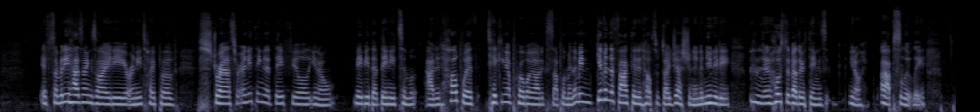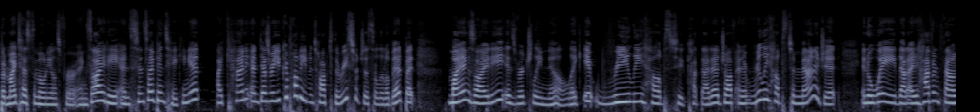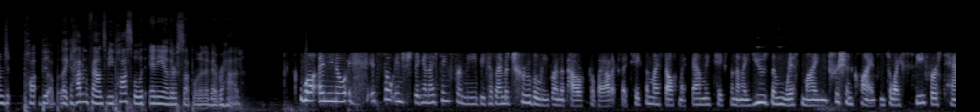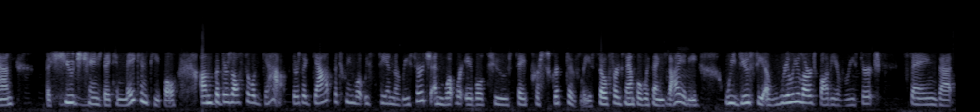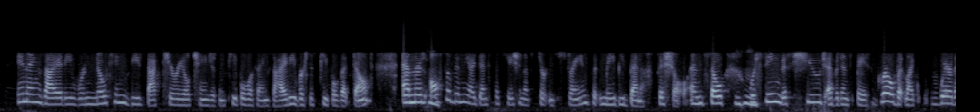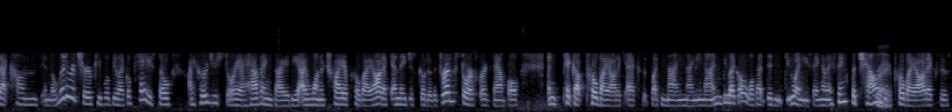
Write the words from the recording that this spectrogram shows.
if somebody has anxiety or any type of stress or anything that they feel, you know, maybe that they need some added help with, taking a probiotic supplement. I mean, given the fact that it helps with digestion and immunity and a host of other things, you know, absolutely. But my testimonials for anxiety, and since I've been taking it, I can, and Desiree, you could probably even talk to the research this a little bit, but my anxiety is virtually nil. Like it really helps to cut that edge off, and it really helps to manage it in a way that I haven't found, po- like I haven't found to be possible with any other supplement I've ever had. Well, and you know, it's so interesting. And I think for me, because I'm a true believer in the power of probiotics, I take them myself, my family takes them, and I use them with my nutrition clients. And so I see firsthand the huge change they can make in people. Um, but there's also a gap. There's a gap between what we see in the research and what we're able to say prescriptively. So, for example, with anxiety, mm-hmm. we do see a really large body of research saying that in anxiety, we're noting these bacterial changes in people with anxiety versus people that don't. And there's mm-hmm. also been the identification of certain strains that may be beneficial. And so mm-hmm. we're seeing this huge evidence base grow, but like where that comes in the literature, people will be like, okay, so I heard your story. I have anxiety. I want to try a probiotic. And they just go to the drugstore, for example, and pick up probiotic X. It's like nine ninety nine and be like, oh, well, that didn't do anything. And I think the challenge right. with probiotics is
